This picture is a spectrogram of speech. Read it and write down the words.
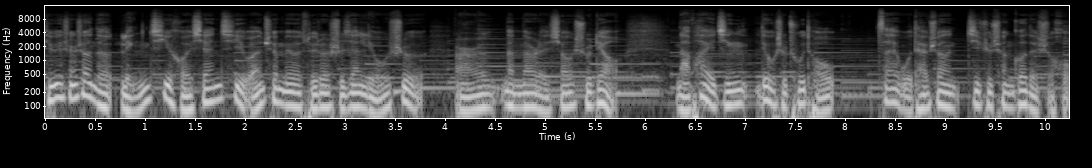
齐豫身上的灵气和仙气完全没有随着时间流逝而慢慢的消失掉，哪怕已经六十出头。在舞台上继续唱歌的时候，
